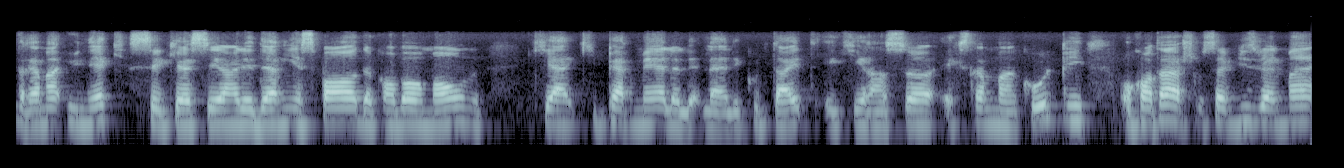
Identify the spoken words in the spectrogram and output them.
vraiment unique, c'est que c'est un des derniers sports de combat au monde qui, qui permet les coups de tête et qui rend ça extrêmement cool. Puis au contraire, je trouve ça visuellement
